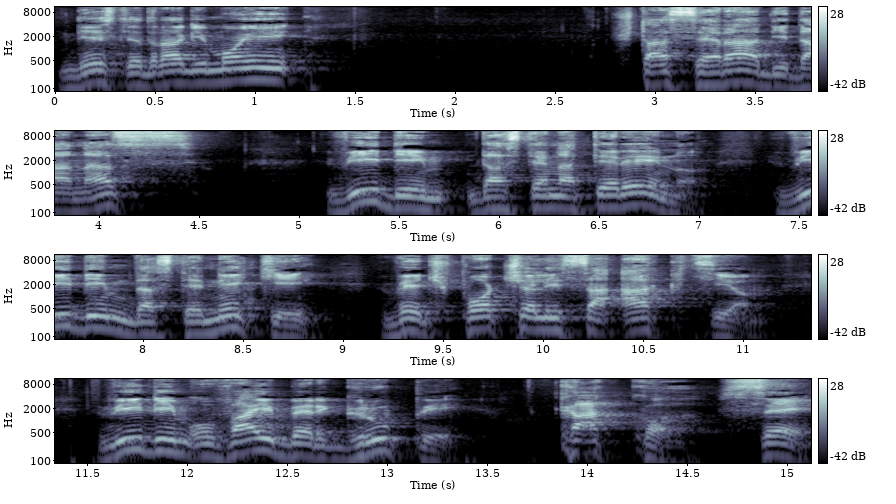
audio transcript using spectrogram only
gdje ste, dragi moji? Šta se radi danas? Vidim da ste na terenu. Vidim da ste neki već počeli sa akcijom. Vidim u Viber grupi kako se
